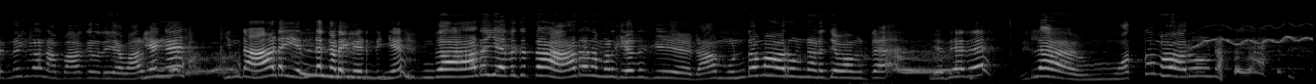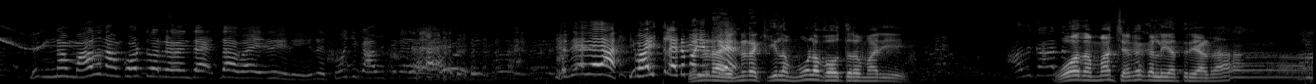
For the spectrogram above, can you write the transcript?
இன்னைக்குதான் நான் பாக்குறது என் வாழ்க்கையில. ஏங்க இந்த ஆடை எந்த கடையில எடுத்தீங்க? இந்த ஆடை எதுக்குத்தான் ஆடை நம்மளுக்கு எதுக்கு? நான் முண்டமா வரும்னு நினைச்சேன் உங்ககிட்ட எது எது? இல்ல மொத்தமா வரும்னு மாதம் நான் போட்டு வர்றேன் இந்த இந்த வை- இரு இரு தூக்கி காமிக்கிறேன். வயித்துல என்னமோ என்னடா இருக்கு. என்னடா கீழே மூளை பவுத்துற மாதிரி. ஓதம்மா செங்கக்கல் ஏத்துறியாடா. ஆ,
